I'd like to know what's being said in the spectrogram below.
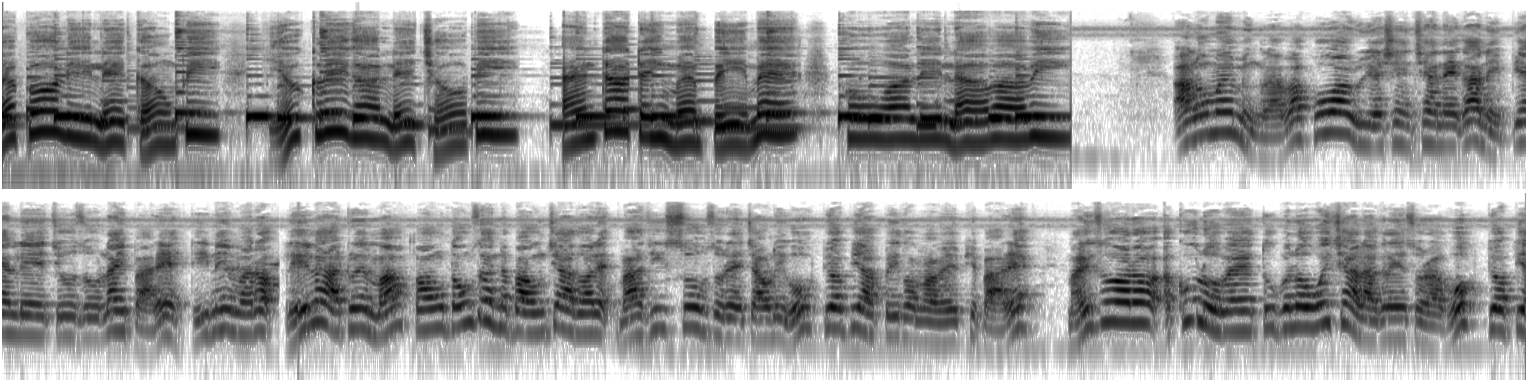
လက်ပေါ်လေးလဲကောင်းပြီးရုပ်ကလေးကလည်းချော်ပြီးအန်တာတိန်မန်ပေးမယ်ဖိုးဝါလေးလာပါပြီအားလုံးပဲမင်္ဂလာပါဖိုးဝါ reaction channel ကနေပြန်လဲကြိုဆိုလိုက်ပါတယ်ဒီနေ့မှာတော့လေးလအတွင်းမှာပေါင်32ပေါင်ကျသွားတဲ့မာကြီးဆိုးဆိုတဲ့အကြောင်းလေးကိုပြောပြပေးသွားမှာပဲဖြစ်ပါတယ်မိုင်းဆိုးကတော့အခုလိုပဲသူဘလို့ဝိတ်ချလာကြလဲဆိုတာကိုပြောပြ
